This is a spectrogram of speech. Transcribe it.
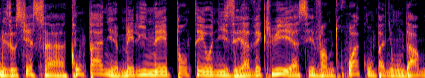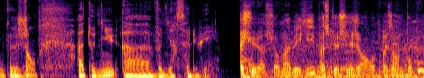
mais aussi à sa compagne Mélinée panthéonisée avec lui et à ses 23 compagnons d'armes que Jean a tenu à venir saluer. Je suis là sur ma béquille parce que ces gens représentent beaucoup.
